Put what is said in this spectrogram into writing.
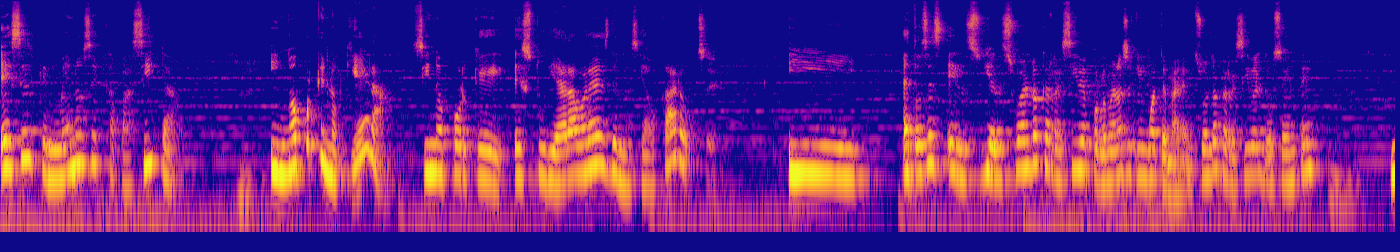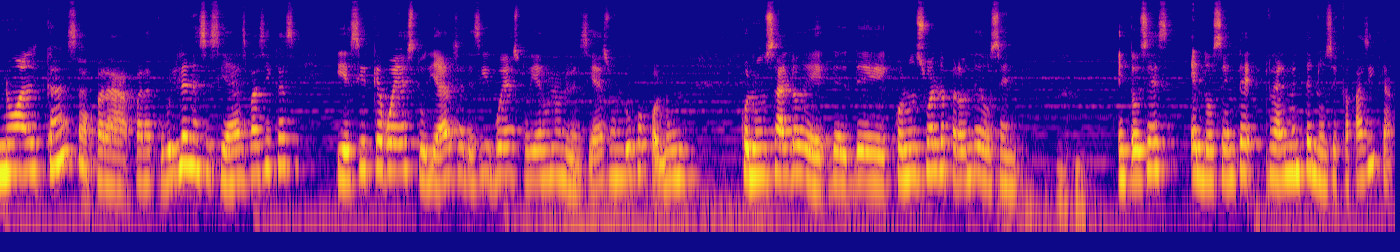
es el que menos se capacita. Y no porque no quiera, sino porque estudiar ahora es demasiado caro. Sí. Y entonces el, y el sueldo que recibe, por lo menos aquí en Guatemala, el sueldo que recibe el docente no alcanza para, para cubrir las necesidades básicas y decir que voy a estudiar, o sea, decir voy a estudiar en una universidad es un lujo con un con un saldo de, de, con un sueldo, perdón, de docente. Entonces, el docente realmente no se capacita.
